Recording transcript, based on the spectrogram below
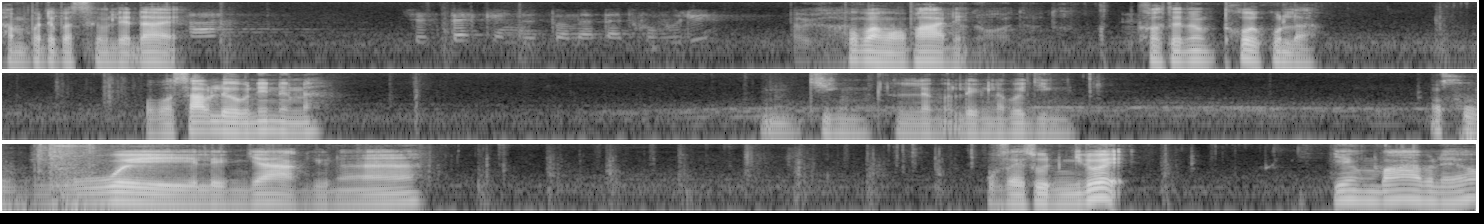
ทำปฏิบัติสำเร็จได้พวกบางหัวพลาดเนี่ยเขาจะต้องโทษคุณเหรอผมว่าทราบเร็วไปนิดนึงนะ ยิงแล้วเล็งแล้วก็ยิง โอ้โหเล็งยากอยู่นะ โอ้ใส่สุดอย่างนี้ด้วย เยี่ยงบ้าไปแล้ว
